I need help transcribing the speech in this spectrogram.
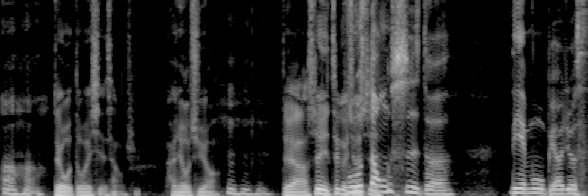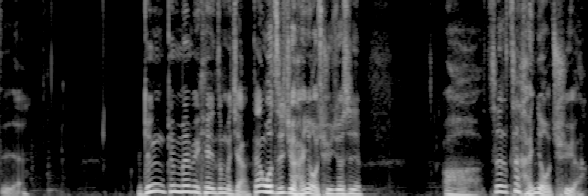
嗯哼，对我都会写上去，很有趣哦。嗯、哼哼对啊，所以这个就是不动式的列目标就是了。跟跟 maybe 可以这么讲，但我只是觉得很有趣，就是啊、哦，这这很有趣啊，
